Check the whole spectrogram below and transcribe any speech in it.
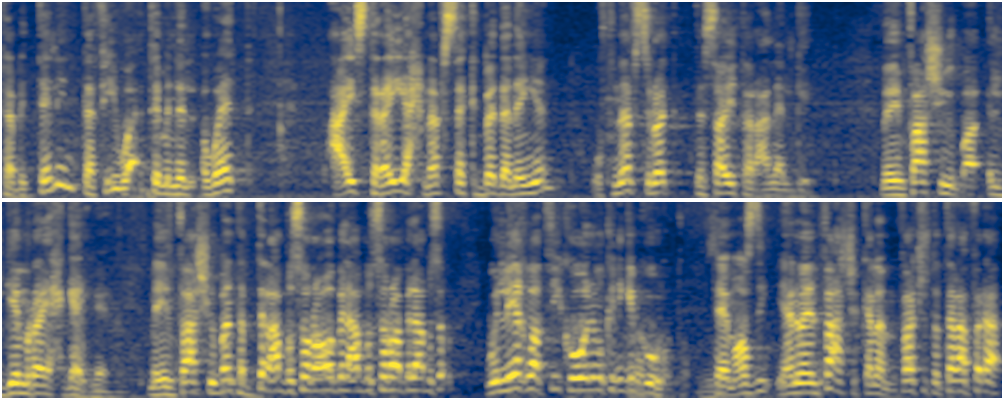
فبالتالي انت في وقت من الاوقات عايز تريح نفسك بدنيا وفي نفس الوقت تسيطر على ال game. ما ينفعش يبقى ال game رايح جاي. ما ينفعش يبقى انت بتلعب بسرعة هو بيلعب بسرعة بيلعب بسرعة. واللي يغلط فيك هو اللي ممكن يجيب جول. فاهم قصدي؟ يعني ما ينفعش الكلام ما ينفعش انت بتلعب فرقة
